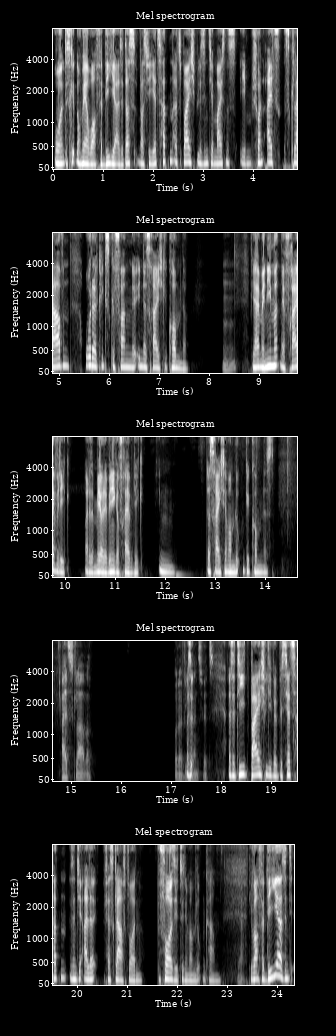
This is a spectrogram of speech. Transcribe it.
Und es gibt noch mehr Wafadia. Also das, was wir jetzt hatten als Beispiel, sind ja meistens eben schon als Sklaven oder Kriegsgefangene in das Reich gekommene. Mhm. Wir haben ja niemanden, der freiwillig, also mehr oder weniger freiwillig, in das Reich der Mamluken gekommen ist. Als Sklave. Oder wie also, meinst du jetzt? Also die Beispiele, die wir bis jetzt hatten, sind ja alle versklavt worden, bevor sie zu den Mamluken kamen. Ja. Die Wafadiya sind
